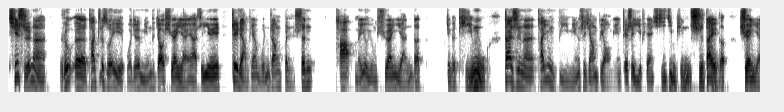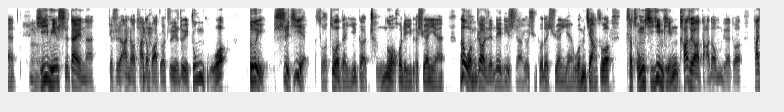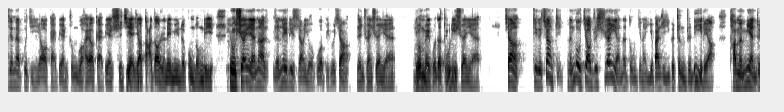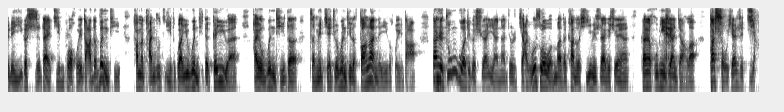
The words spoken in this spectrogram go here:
其实呢，如呃，他之所以我觉得名字叫宣言呀，是因为这两篇文章本身他没有用宣言的这个题目，但是呢，他用笔名是想表明这是一篇习近平时代的宣言。习近平时代呢，就是按照他的话说，这是对中国。对世界所做的一个承诺或者一个宣言。那我们知道，人类历史上有许多的宣言。我们讲说，他从习近平他所要达到目的来说，他现在不仅要改变中国，还要改变世界，要打造人类命运的共同体。用宣言呢，人类历史上有过，比如像人权宣言，有美国的独立宣言，像。这个像这能够较之宣言的东西呢，一般是一个政治力量，他们面对着一个时代紧迫回答的问题，他们谈出自己的关于问题的根源，还有问题的怎么解决问题的方案的一个回答。但是中国这个宣言呢，就是假如说我们把它看作习近平时代一个宣言，刚才胡平先生讲了，他首先是假，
